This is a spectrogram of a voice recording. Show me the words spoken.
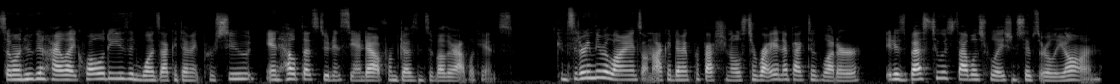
someone who can highlight qualities in one's academic pursuit and help that student stand out from dozens of other applicants. Considering the reliance on academic professionals to write an effective letter, it is best to establish relationships early on.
